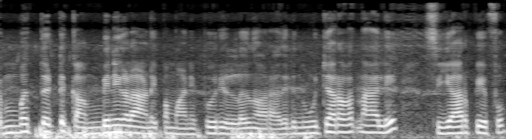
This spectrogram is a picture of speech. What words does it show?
എൺപത്തെട്ട് കമ്പനികളാണ് ഇപ്പം മണിപ്പൂരിൽ ഉള്ളതെന്ന് പറയാം. അതിൽ നൂറ്റി അറുപത്തിനാല് സി ആർ പി എഫും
